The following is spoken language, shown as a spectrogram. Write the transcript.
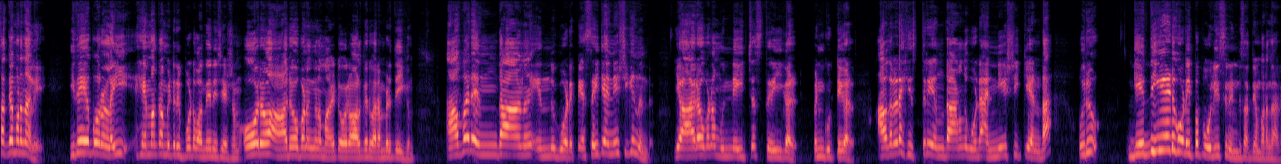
സത്യം പറഞ്ഞാലേ ഇതേപോലുള്ള ഈ ഹേമ കമ്മിറ്റി റിപ്പോർട്ട് വന്നതിന് ശേഷം ഓരോ ആരോപണങ്ങളുമായിട്ട് ഓരോ ആൾക്കാർ വരുമ്പോഴത്തേക്കും അവരെന്താണ് എന്നുകൂടെ ഇപ്പൊ എസ് ഐ ടി അന്വേഷിക്കുന്നുണ്ട്. ഈ ആരോപണം ഉന്നയിച്ച സ്ത്രീകൾ പെൺകുട്ടികൾ അവരുടെ ഹിസ്റ്ററി എന്താണെന്ന് കൂടെ അന്വേഷിക്കേണ്ട ഒരു ഗതികേട് കൂടെ ഇപ്പൊ പോലീസിനുണ്ട് സത്യം പറഞ്ഞാൽ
